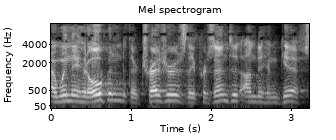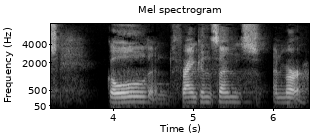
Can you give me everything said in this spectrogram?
And when they had opened their treasures, they presented unto him gifts, gold and frankincense and myrrh.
